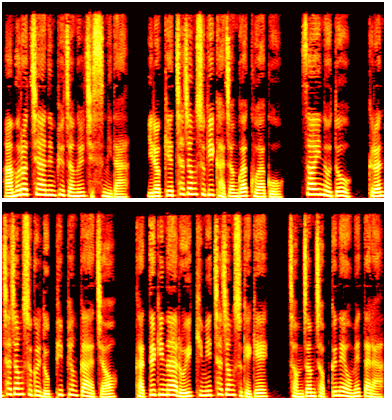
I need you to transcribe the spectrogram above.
아무렇지 않은 표정을 짓습니다. 이렇게 차정숙이 가정과 구하고 서인호도 그런 차정숙을 높이 평가하죠. 가뜩이나 로이킴이 차정숙에게 점점 접근해옴에 따라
